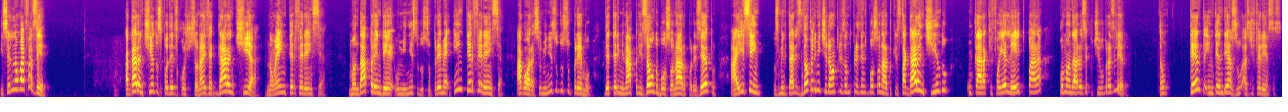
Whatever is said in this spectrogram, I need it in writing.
isso ele não vai fazer. A garantia dos poderes constitucionais é garantia, não é interferência. Mandar prender o ministro do Supremo é interferência. Agora, se o ministro do Supremo determinar a prisão do Bolsonaro, por exemplo, aí sim, os militares não permitirão a prisão do presidente Bolsonaro, porque ele está garantindo um cara que foi eleito para comandar o executivo brasileiro. Então, tenta entender as, as diferenças.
